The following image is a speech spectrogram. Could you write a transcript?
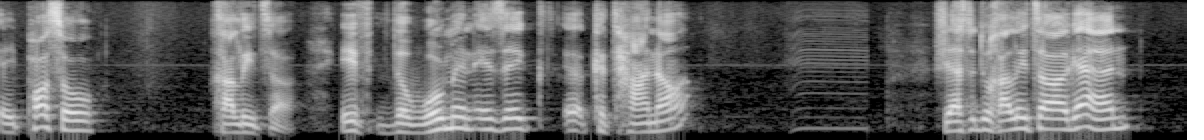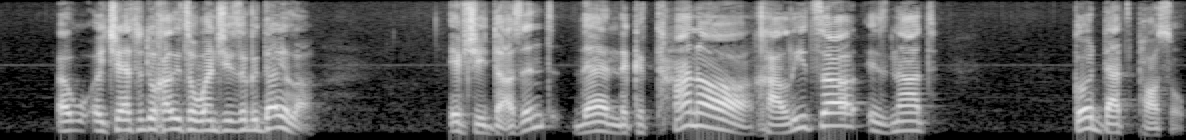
a pasul chalitza. If the woman is a, a katana, she has to do chalitza again. Uh, she has to do chalitza when she's a gedayla. If she doesn't, then the katana chalitza is not good. That's pasul.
